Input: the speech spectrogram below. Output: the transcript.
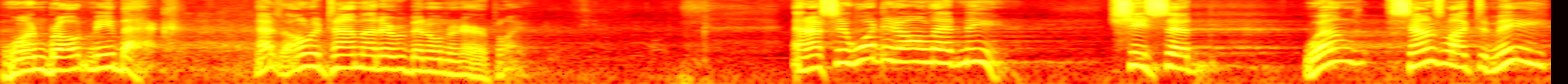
one brought me back. That's the only time I'd ever been on an airplane. And I said, What did all that mean? She said, Well, sounds like to me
